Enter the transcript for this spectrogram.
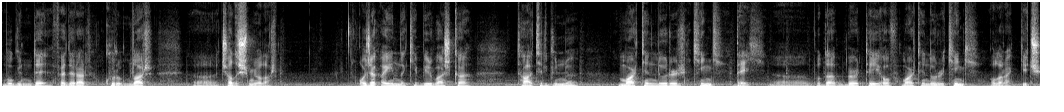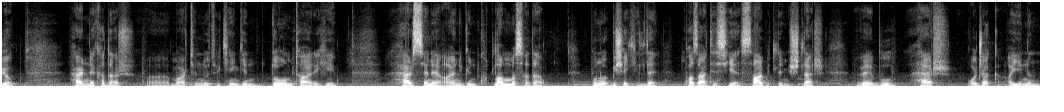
Bugün de federal kurumlar e, çalışmıyorlar. Ocak ayındaki bir başka tatil günü Martin Luther King Day. E, bu da Birthday of Martin Luther King olarak geçiyor. Her ne kadar e, Martin Luther King'in doğum tarihi her sene aynı gün kutlanmasa da bunu bir şekilde pazartesiye sabitlemişler ve bu her Ocak ayının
